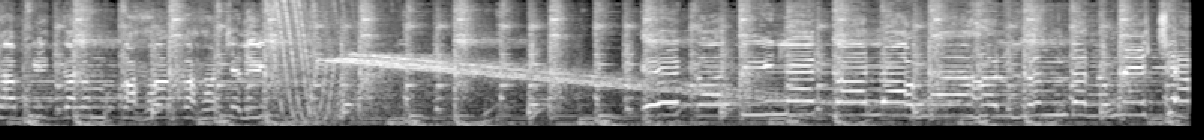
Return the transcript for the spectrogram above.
साहब की कलम कहाँ कहाँ चली? एक दिन महल लंदन में चलाई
